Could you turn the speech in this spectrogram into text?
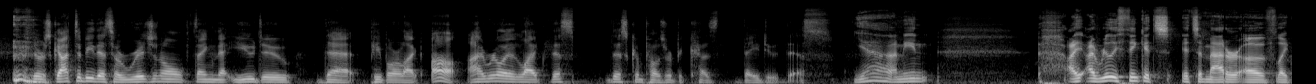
there's got to be this original thing that you do that people are like oh i really like this this composer because they do this Yeah, I mean, I, I really think it's it's a matter of like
